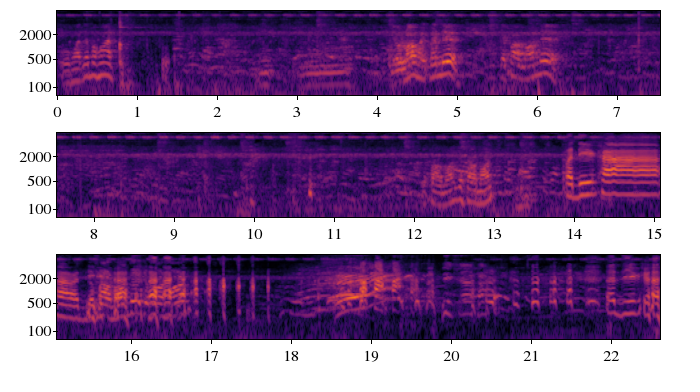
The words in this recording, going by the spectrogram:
โอ้ฮอดแล้วพ่อฮอดเดี๋ยวร้องไปกันเด้อจะเฝ้าร้อนเด้อ เฝ้านอนจะเฝ้านอนสวัสดีค่ะสวัสดีจะเฝ้าค่ะนอนเด้อจะเฝ้านอนเอ้ยสวัสดีค่ะ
